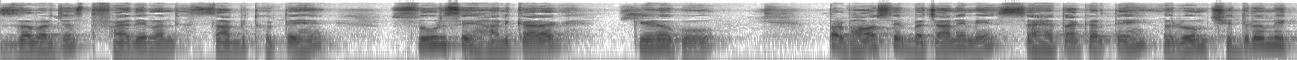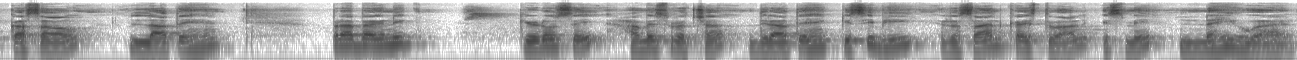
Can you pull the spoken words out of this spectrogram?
ज़बरदस्त फ़ायदेमंद साबित होते हैं। सूर्य से हानिकारक कीड़ों को प्रभाव से बचाने में सहायता करते हैं। रोम छिद्रों में कसाव लाते हैं। प्रावैज्ञानिक कीड़ों से हमें सुरक्षा दिलाते हैं। किसी भी रसायन का इस्तेमाल इसमें नहीं हुआ है।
